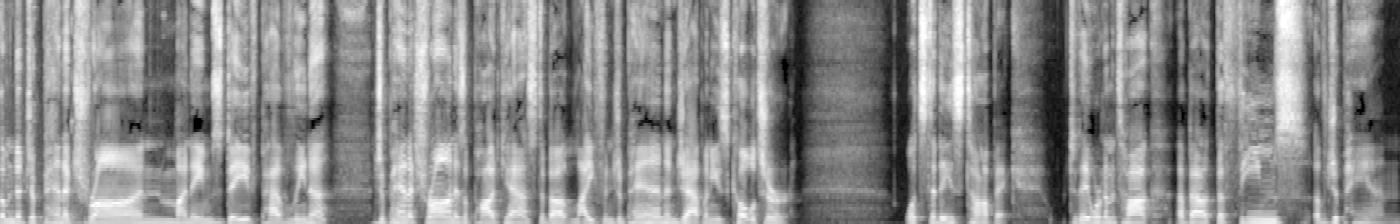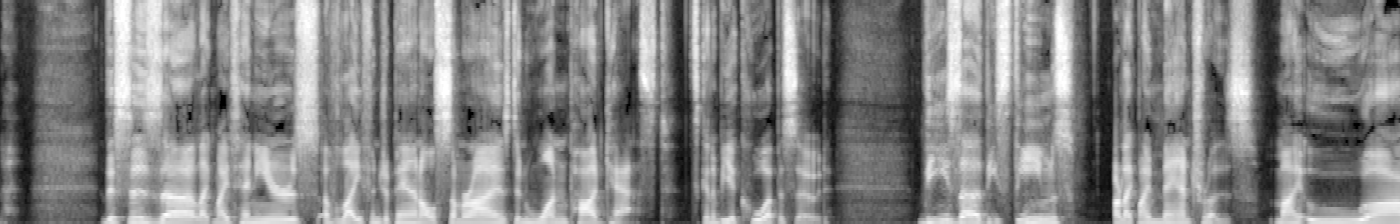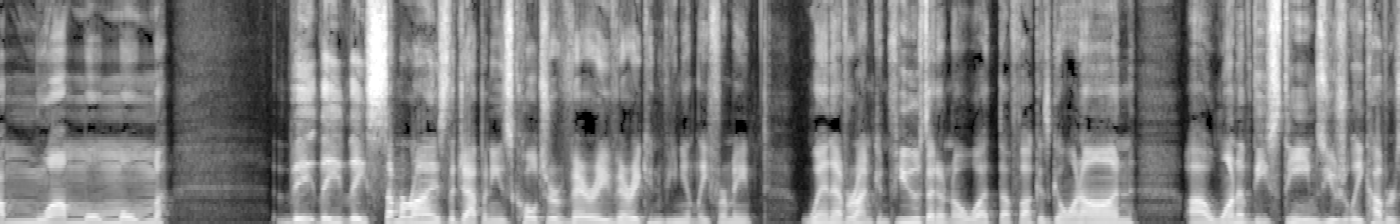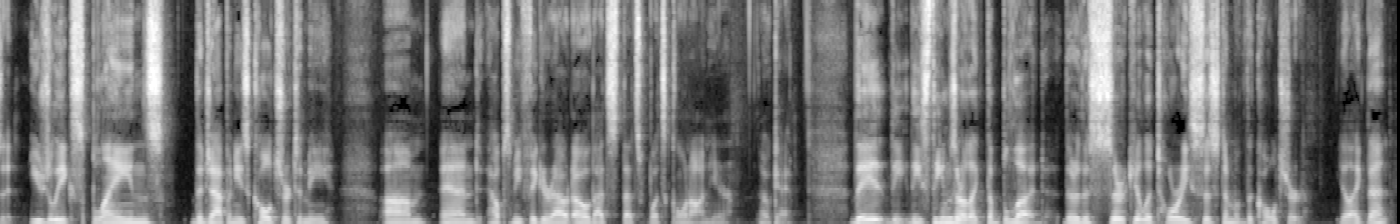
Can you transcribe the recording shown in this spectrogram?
Welcome to Japanatron. My name's Dave Pavlina. Japanatron is a podcast about life in Japan and Japanese culture. What's today's topic? Today we're going to talk about the themes of Japan. This is uh, like my 10 years of life in Japan, all summarized in one podcast. It's going to be a cool episode. These uh, these themes are like my mantras, my ooh ah mom mom. They they they summarize the Japanese culture very very conveniently for me. Whenever I'm confused, I don't know what the fuck is going on. Uh, one of these themes usually covers it. Usually explains the Japanese culture to me, um, and helps me figure out. Oh, that's that's what's going on here. Okay. They, the, these themes are like the blood. They're the circulatory system of the culture. You like that?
